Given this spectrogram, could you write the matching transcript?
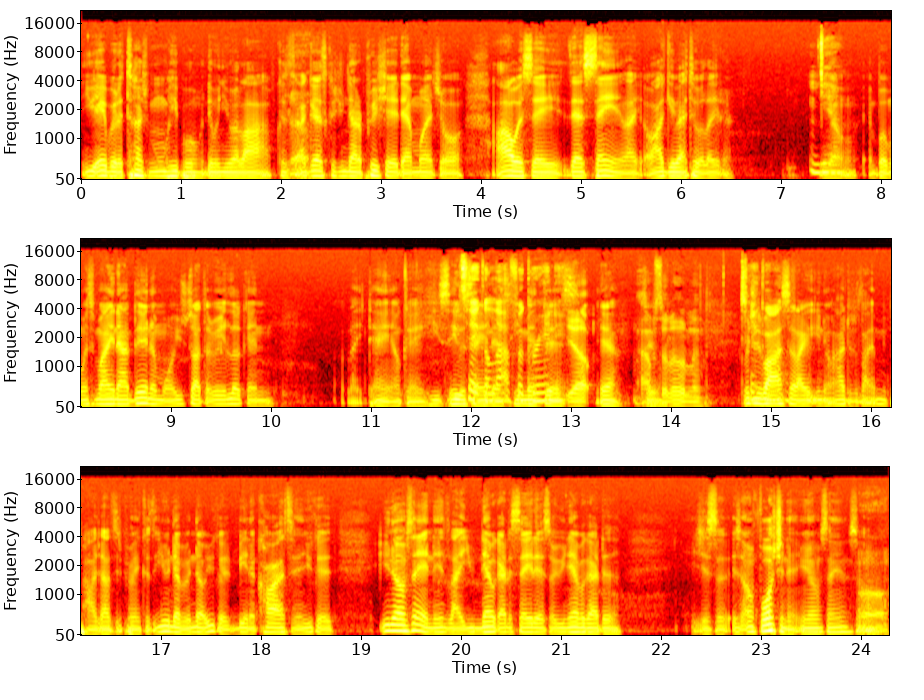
you're able to touch more people than when you're alive. Because I guess because you're not appreciated that much, or I always say that saying like, "Oh, I'll get back to it later." You Yeah. know, but when somebody not there no more, you start to really look and like, dang, okay, he's he was Take saying a this, lot he for meant granted. this. Yep. Yeah, too. Absolutely. Which Take is why I said like you know I just like let me apologize to him because you never know you could be in a car accident you could you know what I'm saying it's like you never got to say this or you never got to it's just it's unfortunate you know what I'm saying so Oh.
